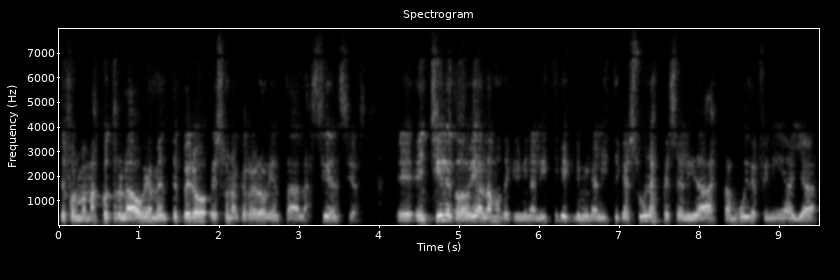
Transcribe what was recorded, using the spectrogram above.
de forma más controlada obviamente, pero es una carrera orientada a las ciencias, Eh, en Chile todavía hablamos de criminalística y criminalística es una especialidad, está muy definida ya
